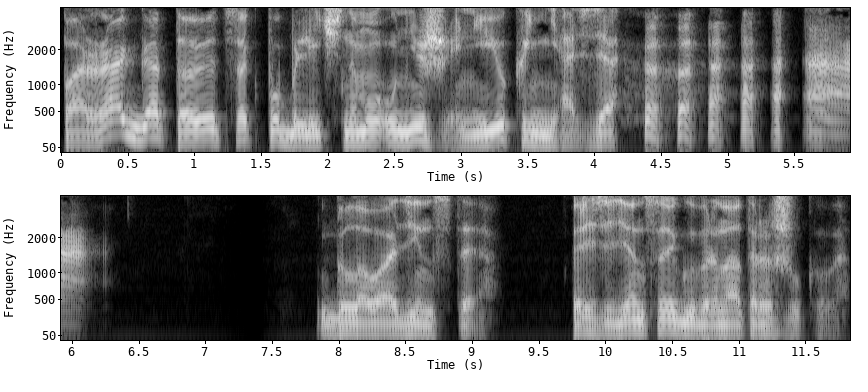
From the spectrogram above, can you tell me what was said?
пора готовиться к публичному унижению князя. Глава одиннадцатая. Резиденция губернатора Жукова.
